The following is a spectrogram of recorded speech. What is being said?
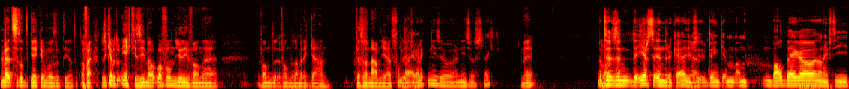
Mensen het kijken was het niet aan het doen. Enfin, dus ik heb het ook niet echt gezien, maar wat vonden jullie van, eh, van, de, van de Amerikaan? Ik kan zijn naam niet Ik vond uitspreken. dat eigenlijk niet zo, niet zo slecht. Nee? Het is een, de eerste indruk. Hè. Die heeft, denk een, een, bal bijgehouden. Dan heeft hij...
